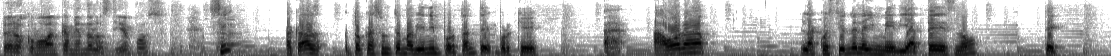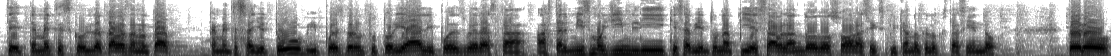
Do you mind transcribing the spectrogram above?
Pero cómo van cambiando los tiempos. O Sí. acabas, tocas un tema bien importante porque ah, ahora la cuestión de la inmediatez, ¿no? Te, te, te metes, como lo acabas de anotar, te metes a YouTube y puedes ver un tutorial y puedes ver hasta, hasta el mismo Jim Lee que se avienta una pieza hablando dos horas y explicando qué es lo que está haciendo. Pero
